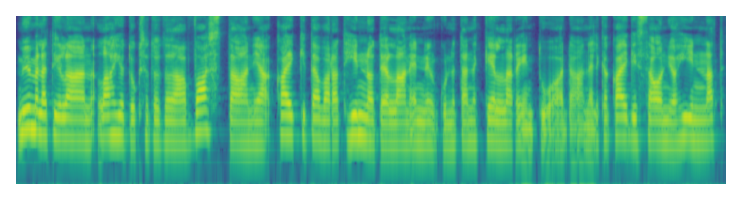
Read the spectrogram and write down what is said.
myymälätilaan lahjoitukset otetaan vastaan ja kaikki tavarat hinnoitellaan ennen kuin ne tänne kellariin tuodaan. Eli kaikissa on jo hinnat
